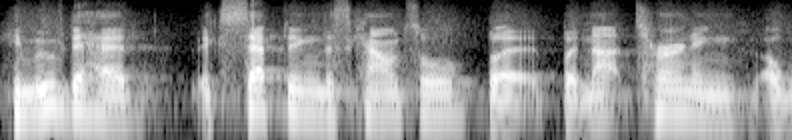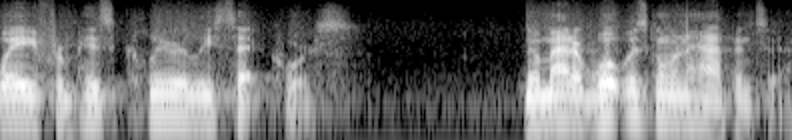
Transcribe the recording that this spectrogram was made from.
He moved ahead, accepting this counsel, but, but not turning away from his clearly set course, no matter what was going to happen to him.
